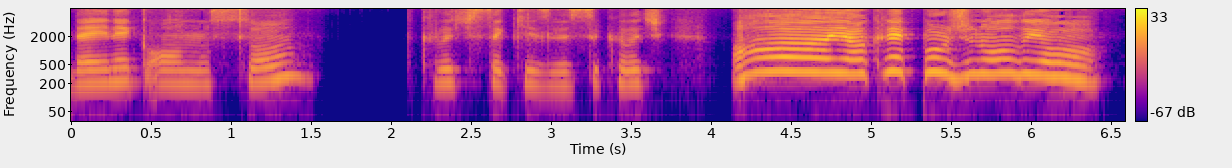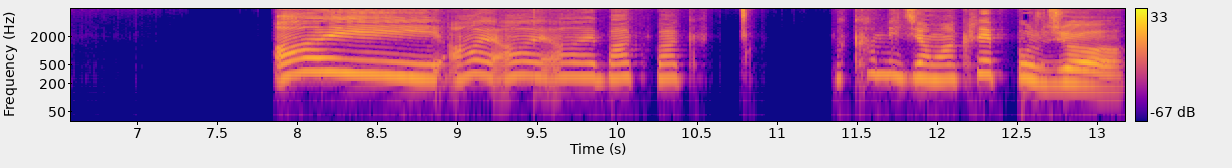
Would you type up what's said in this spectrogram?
Değnek onlusu, kılıç sekizlisi, kılıç. Ay akrep burcu ne oluyor? Ay ay ay ay bak bak. Bakamayacağım akrep burcu.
